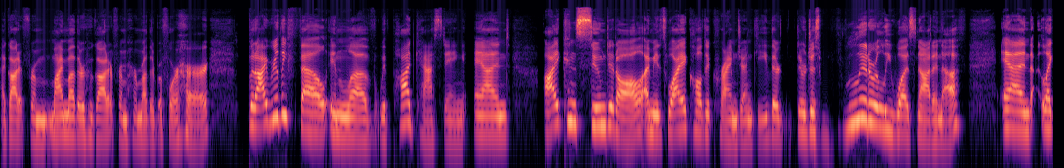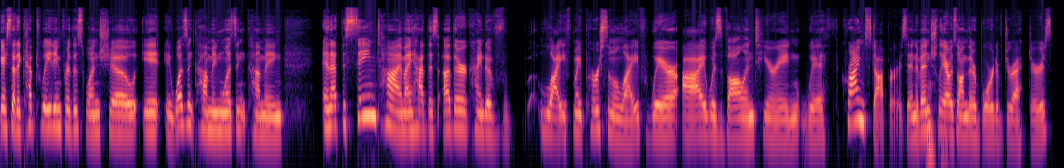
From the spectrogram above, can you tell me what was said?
I got it from my mother, who got it from her mother before her. But I really fell in love with podcasting and I consumed it all. I mean, it's why I called it Crime Junkie. There, there just literally was not enough. And like I said, I kept waiting for this one show. It, it wasn't coming, wasn't coming. And at the same time, I had this other kind of life, my personal life, where I was volunteering with Crime Stoppers. And eventually I mm-hmm. was on their board of directors.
